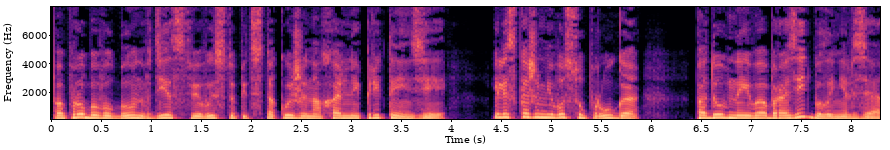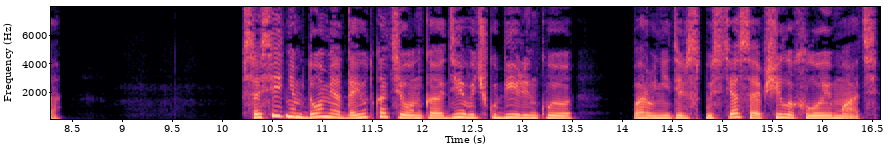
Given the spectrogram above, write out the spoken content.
Попробовал бы он в детстве выступить с такой же нахальной претензией. Или, скажем, его супруга. Подобное и вообразить было нельзя. В соседнем доме отдают котенка, девочку беленькую — Пару недель спустя сообщила Хлое мать.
